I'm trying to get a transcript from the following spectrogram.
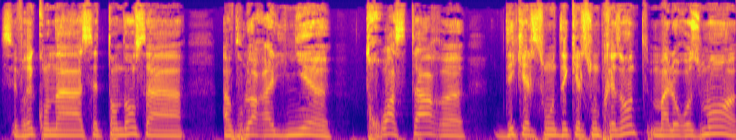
C'est vrai qu'on a cette tendance à, à vouloir aligner euh, trois stars euh, dès qu'elles sont dès qu'elles sont présentes. Malheureusement, euh,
